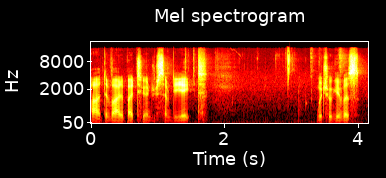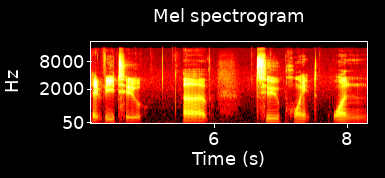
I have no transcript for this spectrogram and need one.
uh, divided by 278, which will give us a V2 of 2.17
